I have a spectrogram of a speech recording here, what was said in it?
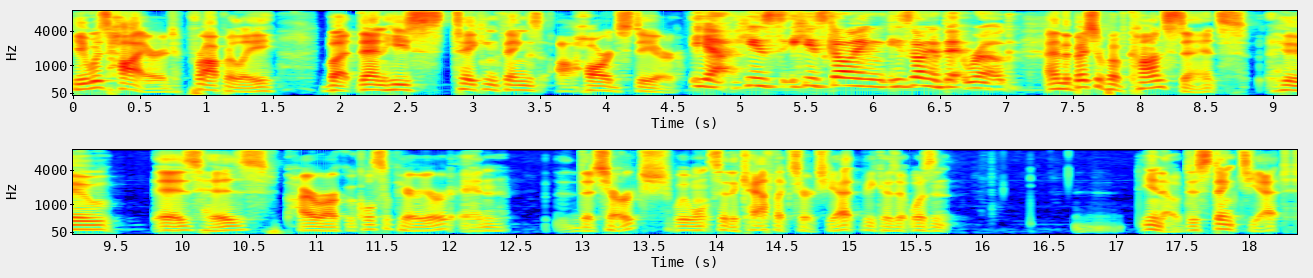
He was hired properly, but then he's taking things a hard steer. Yeah, he's he's going he's going a bit rogue. And the Bishop of Constance, who is his hierarchical superior in the church, we won't say the Catholic Church yet because it wasn't you know, distinct yet,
